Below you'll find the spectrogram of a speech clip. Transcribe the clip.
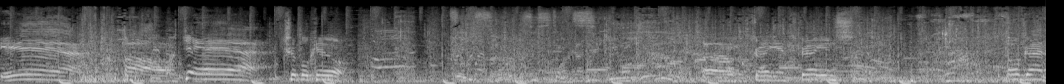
Yeah. Oh, yeah. Triple kill oh, dragons, dragons. Oh god.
